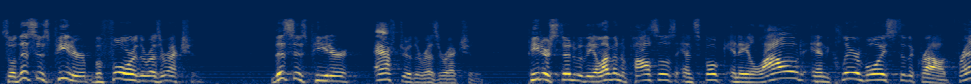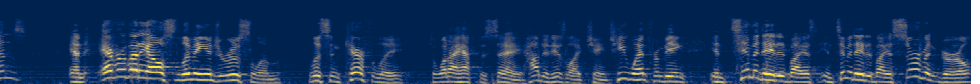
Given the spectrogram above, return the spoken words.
So this is Peter before the resurrection. This is Peter after the resurrection. Peter stood with the eleven apostles and spoke in a loud and clear voice to the crowd. Friends, and everybody else living in Jerusalem, listen carefully to what I have to say. How did his life change? He went from being intimidated by a, intimidated by a servant girl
